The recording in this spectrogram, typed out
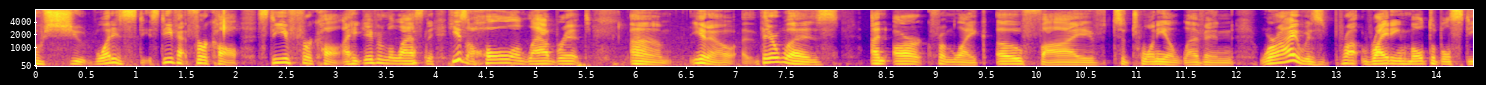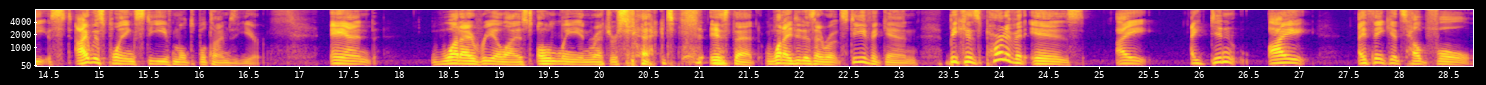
oh shoot what is Steve, Steve Furcall Steve Furcall I gave him a last name. He's a whole elaborate um you know there was an arc from like 05 to 2011 where I was pro- writing multiple Steve. I was playing Steve multiple times a year. And what I realized only in retrospect is that what I did is I wrote Steve again because part of it is I I didn't I I think it's helpful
